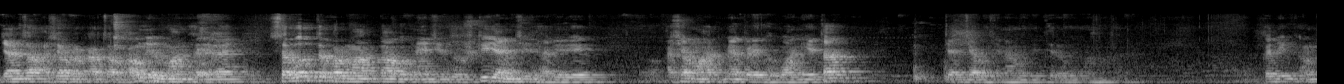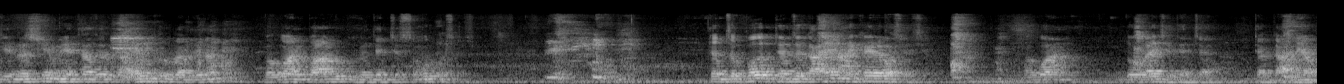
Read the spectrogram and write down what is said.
ज्यांचा अशा प्रकारचा भाव निर्माण झालेला आहे. सर्वत्र परमात्मा बघण्याची दृष्टी ज्यांची झालेली आहे. अशा महात्म्याकडे भगवान येतात. त्यांच्या भजनामध्ये ते रममान होतात कधी आमचे नरसिंह मेहता जर गायन करू लागले ना भगवान बाळरूप घेऊन त्यांच्यासमोर बसायचे. त्यांचं पद त्यांचं गायन ऐकायला बसायचे. भगवान डोलायचे त्यांच्या त्या गाण्यावर.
